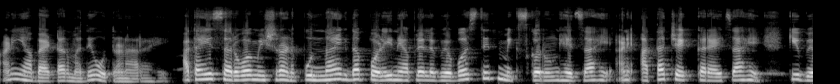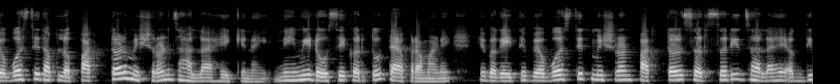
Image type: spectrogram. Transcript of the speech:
आणि या बॅटरमध्ये ओतणार आहे. आता हे सर्व मिश्रण पुन्हा एकदा पळीने आपल्याला व्यवस्थित मिक्स करून घ्यायचं आहे आणि आता चेक करायचं आहे की व्यवस्थित आपलं पातळ मिश्रण झालं आहे की नाही. नेहमी डोसे करतो त्याप्रमाणे. हे बघा इथे व्यवस्थित मिश्रण पातळ सरसरीत झालं आहे. अगदी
